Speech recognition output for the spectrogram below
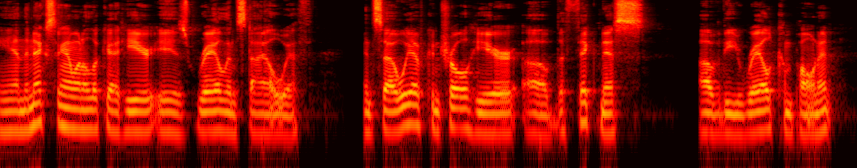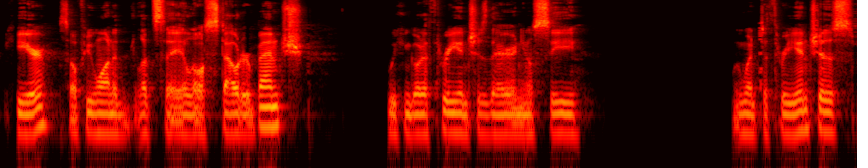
And the next thing I want to look at here is rail and stile width. And so we have control here of the thickness of the rail component here. So if you wanted, let's say, a little stouter bench, we can go to three inches there and you'll see we went to three inches,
